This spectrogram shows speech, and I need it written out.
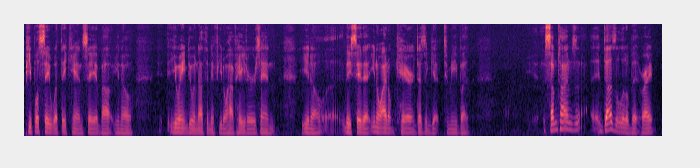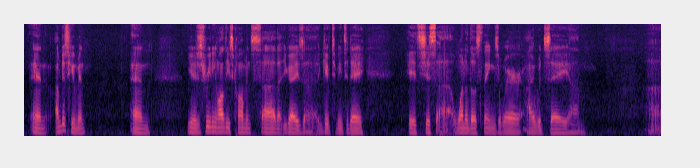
people say what they can say about, you know, you ain't doing nothing if you don't have haters. And, you know, they say that, you know, I don't care. It doesn't get to me. But sometimes it does a little bit, right? And I'm just human. And, you know, just reading all these comments uh, that you guys uh, gave to me today, it's just uh, one of those things where I would say, um, uh,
